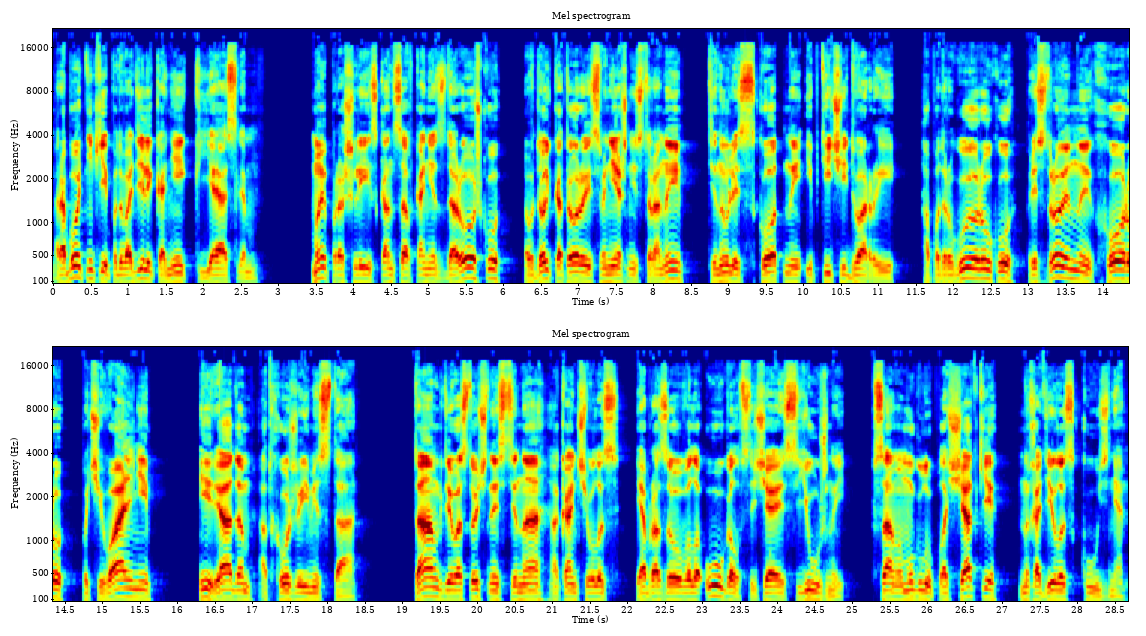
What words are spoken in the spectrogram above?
работники подводили коней к яслям. Мы прошли из конца в конец дорожку, вдоль которой с внешней стороны тянулись скотные и птичьи дворы, а по другую руку пристроенные к хору почевальни и рядом отхожие места. Там, где восточная стена оканчивалась и образовывала угол, встречаясь с южной, в самом углу площадки – находилась кузня.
